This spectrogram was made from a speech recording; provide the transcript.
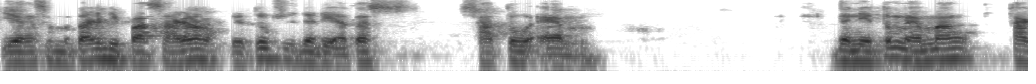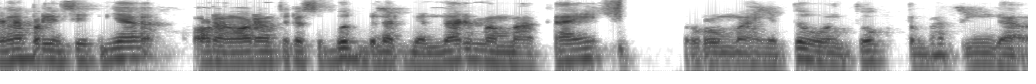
Yang sementara di pasaran waktu itu sudah di atas 1M. Dan itu memang karena prinsipnya orang-orang tersebut benar-benar memakai rumah itu untuk tempat tinggal.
